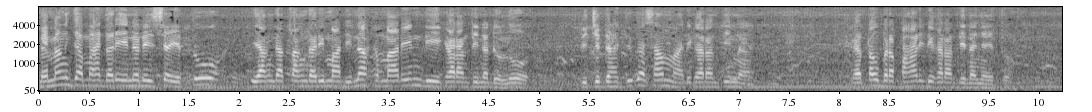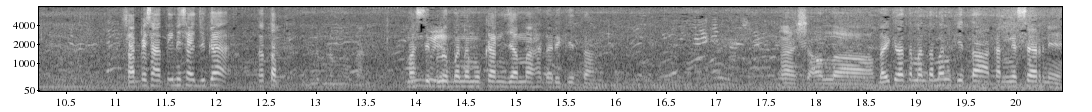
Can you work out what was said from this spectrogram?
Memang jamaah dari Indonesia itu yang datang dari Madinah kemarin di karantina dulu. Di Jeddah juga sama di karantina. Nggak tahu berapa hari di karantinanya itu. Sampai saat ini saya juga tetap Belum menemukan. masih belum menemukan jamaah dari kita. Masya Allah. Baiklah teman-teman kita akan nge-share nih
